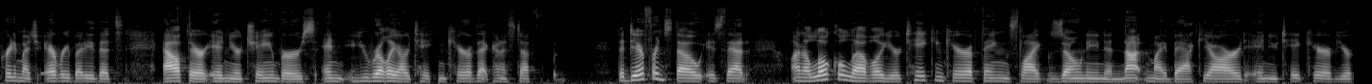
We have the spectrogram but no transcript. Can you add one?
pretty much everybody that's out there in your chambers, and you really are taking care of that kind of stuff. The difference, though, is that on a local level, you're taking care of things like zoning and not in my backyard, and you take care of your,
